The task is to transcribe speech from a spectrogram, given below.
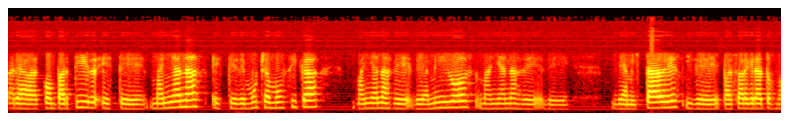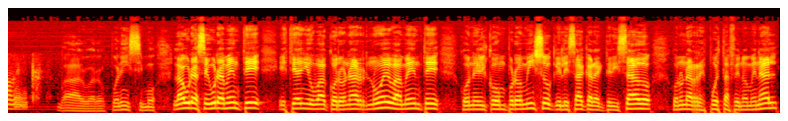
para compartir este, mañanas este, de mucha música mañanas de, amigos, mañanas de, amistades y de pasar gratos momentos. Bárbaro, buenísimo. Laura, seguramente este año va a coronar nuevamente con el compromiso que les ha caracterizado, con una respuesta fenomenal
